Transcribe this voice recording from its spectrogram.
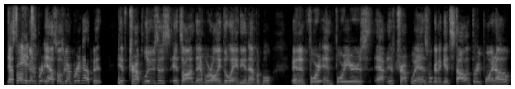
That's, That's it. Gonna, yeah, so I was going to bring up. It if Trump loses, it's on. Then we're only delaying the inevitable. And in four in four years, if Trump wins, we're going to get Stalin 3.0.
